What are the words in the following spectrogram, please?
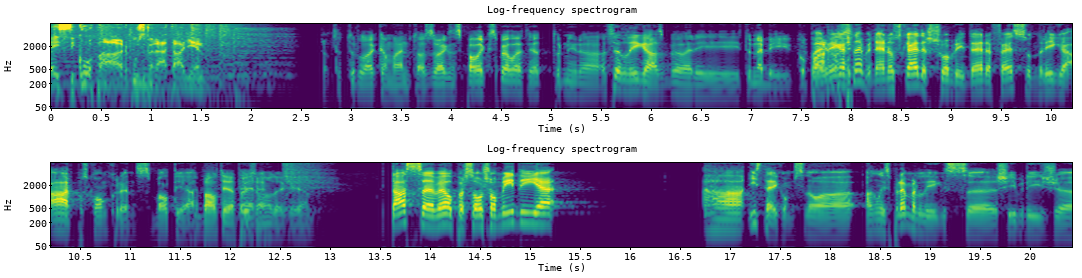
Esi kopā ar uzvarētājiem. Tad tur laikam vai nu tās zvaigznes palika spēlēt, ja turnīrā, līgās, vai arī tur nebija ko pārnest. vienkārši nebija? Nē, nu skaidrs, šobrīd RFS un Rīga ārpus konkurences Baltijā. Baltijā pēc tam noteikti. Jā. Tas vēl par social media. Uh, izteikums no Anglijas Premjerlīgas šī brīža,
